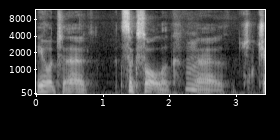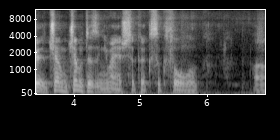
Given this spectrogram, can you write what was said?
И вот э, сексолог, mm. э, чем, чем ты занимаешься как сексолог? А.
